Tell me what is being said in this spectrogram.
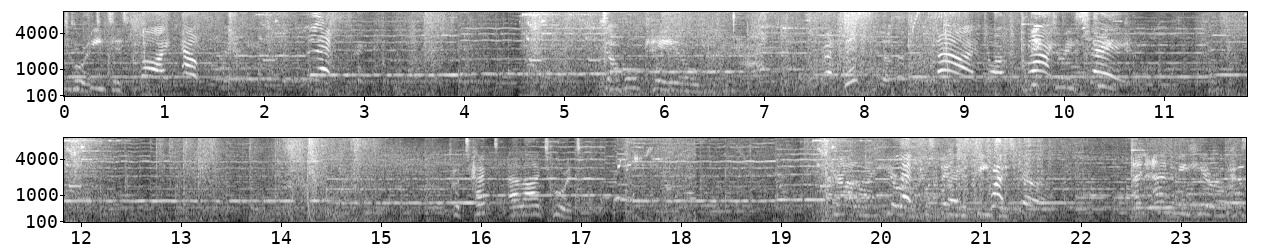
been defeated. My outfit is electric! Double kill. This looks live are Victory streak! Protect allied turret. An ally hero Let has been defeated. An enemy hero has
